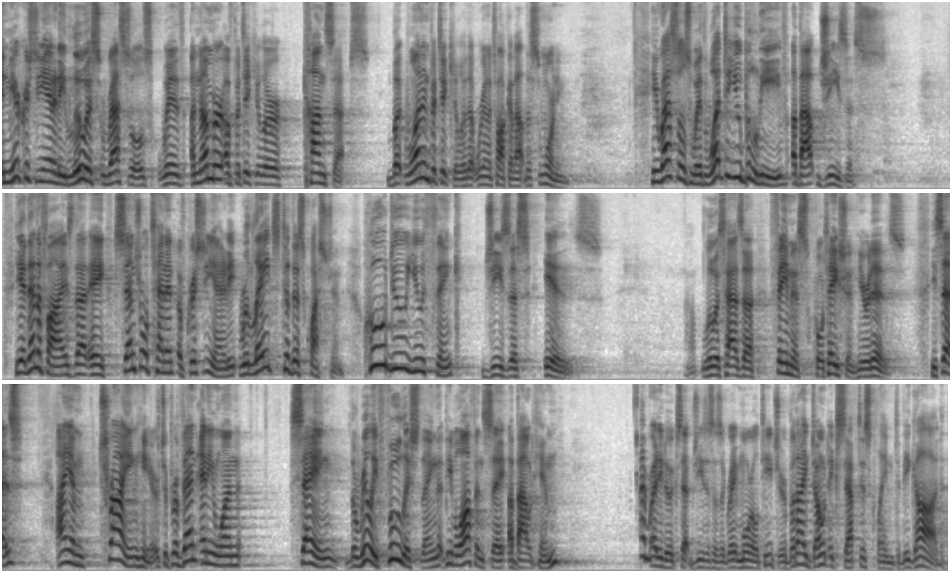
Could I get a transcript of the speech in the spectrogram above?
In Mere Christianity, Lewis wrestles with a number of particular concepts, but one in particular that we're going to talk about this morning. He wrestles with what do you believe about Jesus? He identifies that a central tenet of Christianity relates to this question Who do you think Jesus is? Lewis has a famous quotation. Here it is. He says, I am trying here to prevent anyone saying the really foolish thing that people often say about him. I'm ready to accept Jesus as a great moral teacher, but I don't accept his claim to be God.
